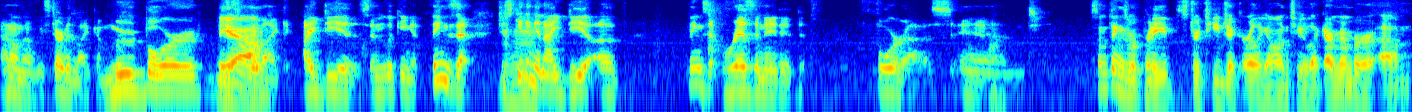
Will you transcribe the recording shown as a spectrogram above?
I don't know, we started like a mood board, basically Yeah. like ideas and looking at things that just getting an idea of things that resonated for us and Some things were pretty strategic early on too. Like I remember, um,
